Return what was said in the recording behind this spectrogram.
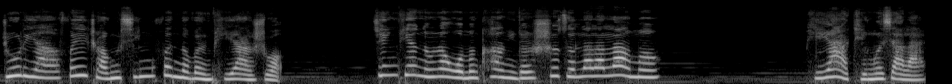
茱莉亚非常兴奋地问皮亚说：“今天能让我们看你的狮子啦啦啦吗？”皮亚停了下来，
